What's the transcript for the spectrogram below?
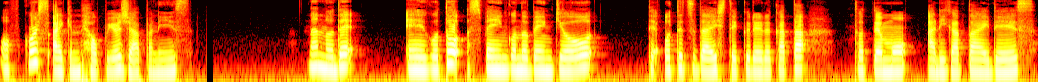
Of course, I can help your Japanese. なので、英語とスペイン語の勉強をお手伝いしてくれる方、とてもありがたいです。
